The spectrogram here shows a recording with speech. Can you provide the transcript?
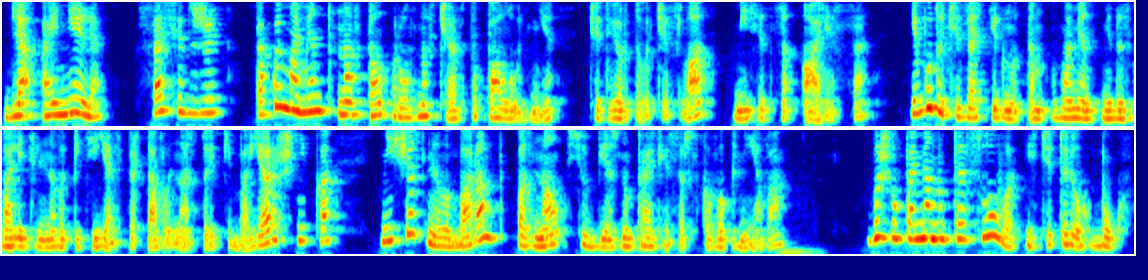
Для Айнеля Сафиджи такой момент настал ровно в час пополудни 4 числа месяца Ариса. И, будучи застигнутым в момент недозволительного питья спиртовой настойки боярышника, несчастный лаборант познал всю бездну профессорского гнева. Вышеупомянутое слово из четырех букв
